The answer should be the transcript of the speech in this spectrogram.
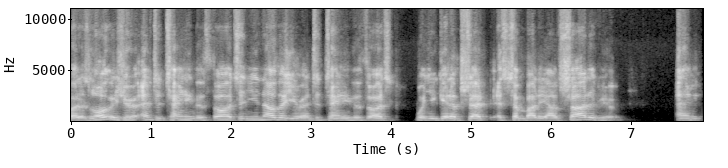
But as long as you're entertaining the thoughts, and you know that you're entertaining the thoughts when you get upset at somebody outside of you, and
